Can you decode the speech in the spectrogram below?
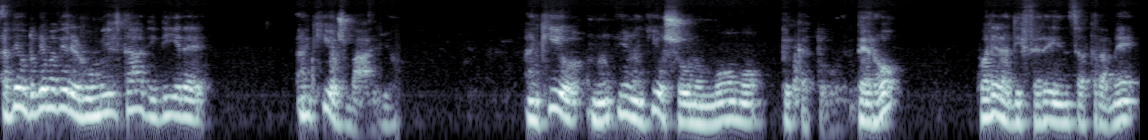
abbiamo, dobbiamo avere l'umiltà di dire anch'io sbaglio, anch'io, io, anch'io sono un uomo peccatore, però qual è la differenza tra me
